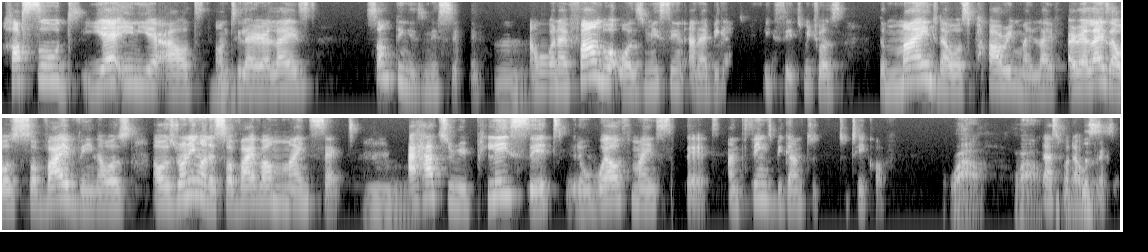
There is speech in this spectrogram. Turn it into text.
hustled year in, year out mm. until I realized something is missing. Mm. And when I found what was missing and I began to fix it, which was the mind that was powering my life i realized i was surviving i was i was running on a survival mindset mm. i had to replace it with a wealth mindset and things began to, to take off wow wow that's what i would recommend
